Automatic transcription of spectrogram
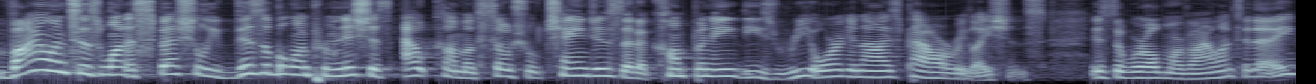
Violence is one especially visible and pernicious outcome of social changes that accompany these reorganized power relations. Is the world more violent today?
